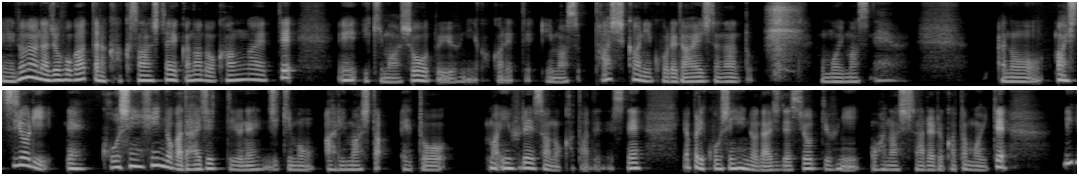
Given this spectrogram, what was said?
えどのような情報があったら拡散したいかなどを考えてい、きましょうというふうに書かれています。確かにこれ大事だなと思いますね。あの、まあ、質よりね、更新頻度が大事っていうね、時期もありました。えっと、まあ、インフルエンサーの方でですね、やっぱり更新頻度大事ですよっていうふうにお話しされる方もいて、リッ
